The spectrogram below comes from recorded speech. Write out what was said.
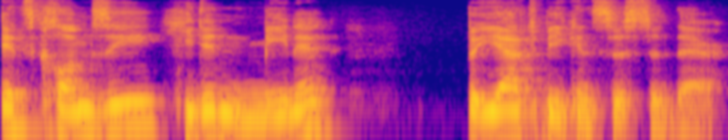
It's clumsy. He didn't mean it, but you have to be consistent there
